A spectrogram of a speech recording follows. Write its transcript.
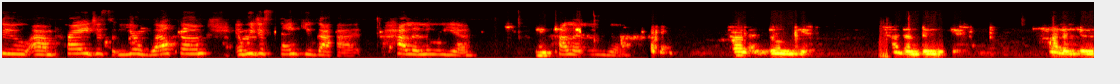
to um, pray, just you're welcome. And we just thank you, God. Hallelujah. Hallelujah. Hallelujah. Hallelujah. Hallelujah.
